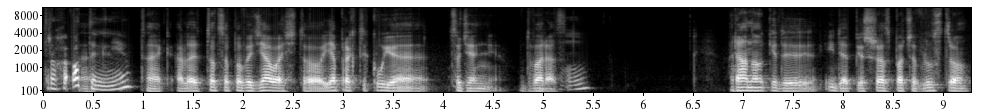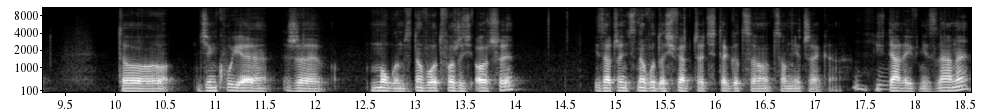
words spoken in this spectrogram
trochę o Tak. tym, nie? Tak, ale to, co powiedziałaś, to ja praktykuję codziennie, dwa razy. Mhm. Rano, kiedy idę pierwszy raz, patrzę w lustro, to dziękuję, że mogłem znowu otworzyć oczy i zacząć znowu doświadczać tego, co, co mnie czeka. Iść dalej w nieznane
